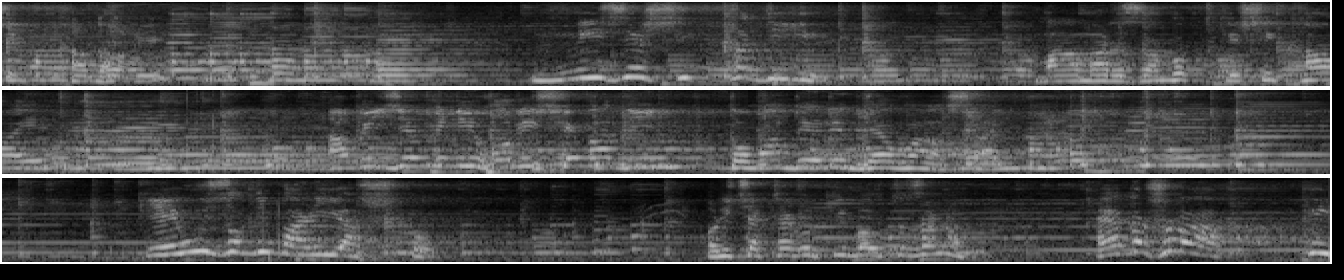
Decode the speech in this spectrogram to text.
শিক্ষা ধরে। যে শিক্ষা দিয়ে মা আমার জগৎকে শিখায়। আমি যেমনি হরি সেবা দিই, তোমাদের দেওয়া চাই। কেউ যদি বাড়ি আসতো, হরিচাঁদ ঠাকুর কি বলতো জানো? হ্যাঁ দর্শনা কি?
